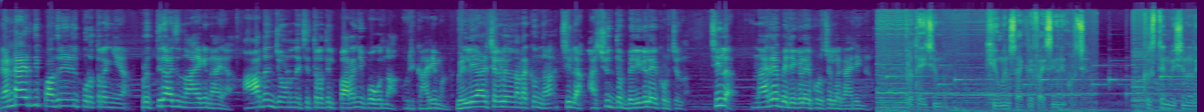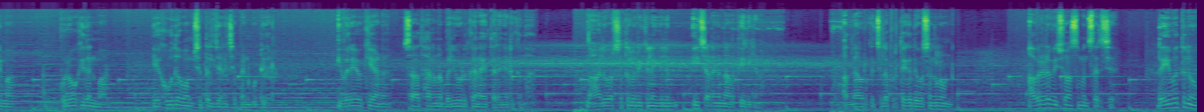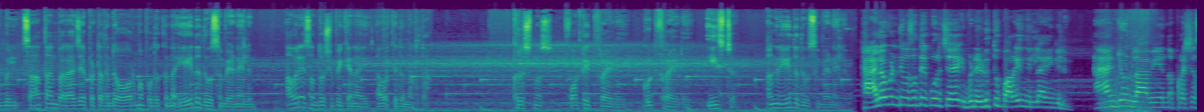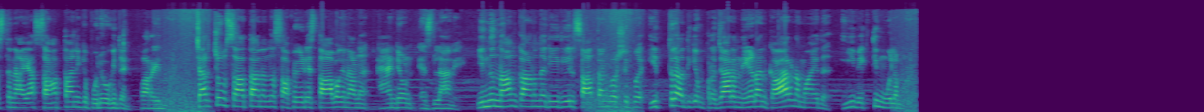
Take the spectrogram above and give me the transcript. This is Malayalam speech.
രണ്ടായിരത്തി പതിനേഴിൽ പുറത്തിറങ്ങിയ പൃഥ്വിരാജ് നായകനായ ആദൻ ജോൺ എന്ന ചിത്രത്തിൽ പറഞ്ഞു പോകുന്ന ഒരു കാര്യമുണ്ട്. വെള്ളിയാഴ്ചകളിൽ നടക്കുന്ന ചില അശുദ്ധ ബലികളെക്കുറിച്ചുള്ള ചില നരബലികളെക്കുറിച്ചുള്ള കാര്യങ്ങൾ. പ്രത്യേകിച്ചും ഹ്യൂമൻ സാക്രിഫൈസിങ്ങിനെ കുറിച്ച്. ക്രിസ്ത്യൻ മിഷനറിമാർ പുരോഹിതന്മാർ യഹൂദ വംശത്തിൽ ജനിച്ച പെൺകുട്ടികൾ ഇവരെയൊക്കെയാണ് സാധാരണ ബലി കൊടുക്കാനായി തിരഞ്ഞെടുക്കുന്നത്. നാല് വർഷത്തിലൊരിക്കലെങ്കിലും ഈ ചടങ്ങ് നടത്തിയിരിക്കണം. അതിനവർക്ക് ചില പ്രത്യേക ദിവസങ്ങളുണ്ട്. അവരുടെ വിശ്വാസം അനുസരിച്ച് ദൈവത്തിനു മുമ്പിൽ സാത്താൻ പരാജയപ്പെട്ടതിന്റെ ഓർമ്മ പുതുക്കുന്ന ഏത് ദിവസം വേണേലും അവനെ സന്തോഷിപ്പിക്കാനായി അവർക്കിത് നടത്താം. Christmas fortieth Friday good Friday Easter അങ്ങനെ ഏത് ദിവസം വേണേലും. ഹാലോവിൻ ദിവസത്തെക്കുറിച്ച് ഇവിടെ എടുത്തു പറയുന്നില്ല എങ്കിലും ആന്റോൺ ലാവെ എന്ന പ്രശസ്തനായ സാത്താനിക പുരോഹിതൻ പറയുന്നു. ചർച്ച് ഓഫ് സാത്താൻ എന്ന സഭയുടെ സ്ഥാപകനാണ് ആന്റോൺ എസ് ലാവെ. ഇന്ന് നാം കാണുന്ന രീതിയിൽ സാത്താൻ വർഷിപ്പ് ഇത്ര അധികം പ്രചാരം നേടാൻ കാരണമായത് ഈ വ്യക്തി മൂലമാണ്.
